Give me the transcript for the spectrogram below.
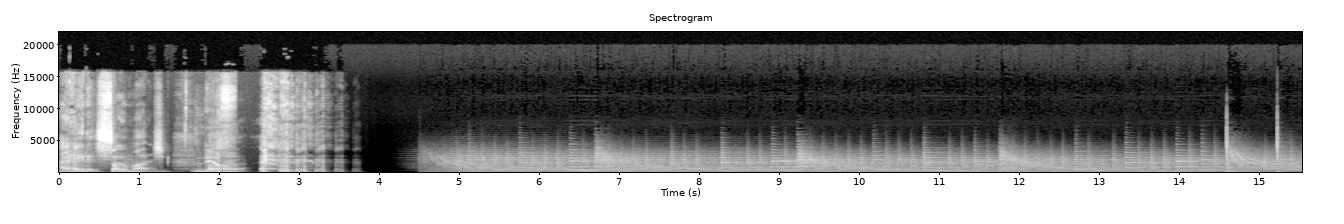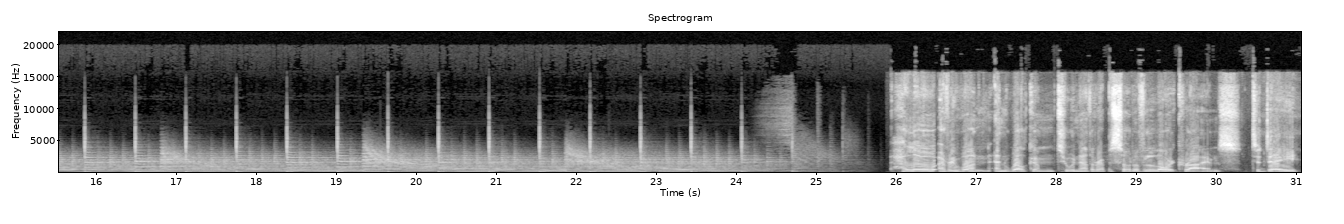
I hate it so much. Sniff. Oh. Everyone, and welcome to another episode of Lorecrimes. Today,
